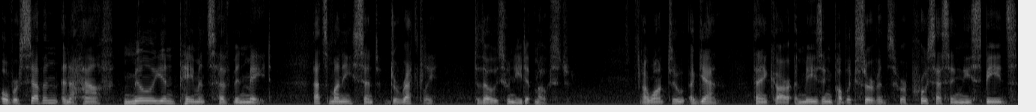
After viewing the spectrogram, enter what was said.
over seven and a half million payments have been made. That's money sent directly to those who need it most. I want to again thank our amazing public servants who are processing these speeds,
